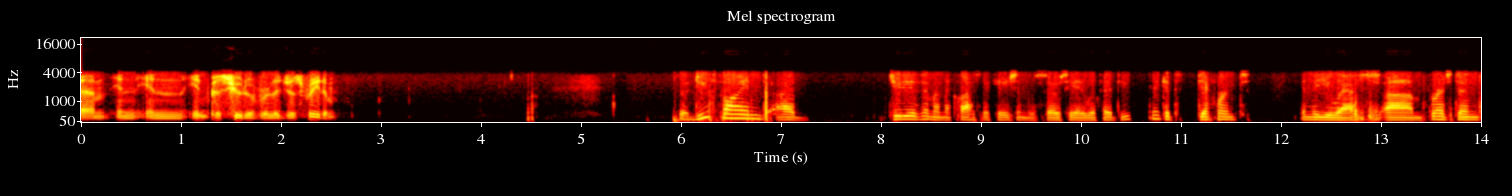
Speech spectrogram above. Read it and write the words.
um, in in in pursuit of religious freedom. So, do you find uh, Judaism and the classifications associated with it? Do you think it's different in the U.S. Um, for instance,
